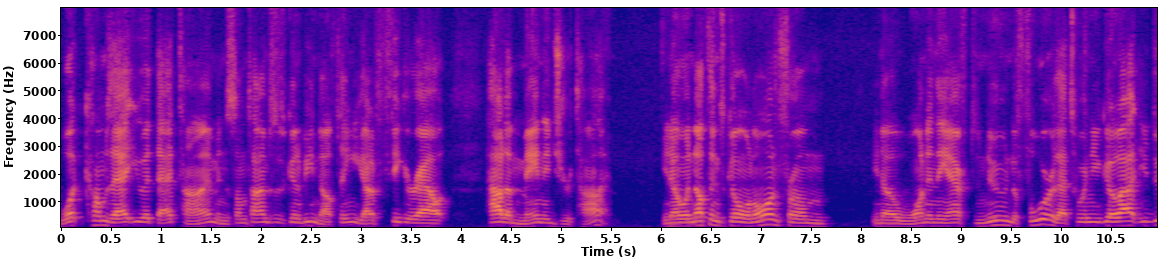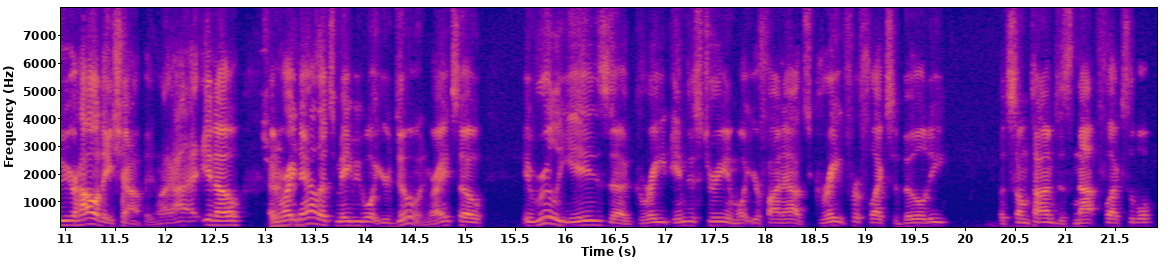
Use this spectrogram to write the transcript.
what comes at you at that time? And sometimes there's going to be nothing. You got to figure out how to manage your time. You know, when nothing's going on from, you know, one in the afternoon to four, that's when you go out and you do your holiday shopping. Like, I, you know, and right now, that's maybe what you're doing, right? So it really is a great industry, and what you're finding out, it's great for flexibility, but sometimes it's not flexible.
